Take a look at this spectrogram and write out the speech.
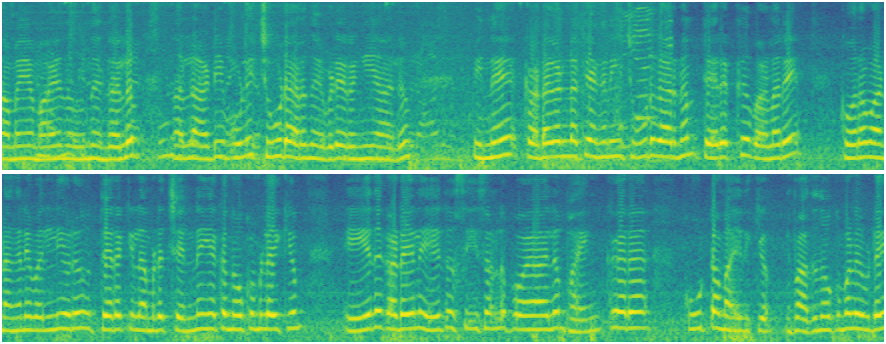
സമയമായെന്ന് തോന്നുന്നു എന്തായാലും നല്ല അടിപൊളി ചൂടായിരുന്നു എവിടെ ഇറങ്ങിയാലും. പിന്നെ കടകളിലൊക്കെ അങ്ങനെ ഈ ചൂട് കാരണം തിരക്ക് വളരെ കുറവാണ്. അങ്ങനെ വലിയൊരു തിരക്കില്ല. നമ്മുടെ ചെന്നൈയൊക്കെ നോക്കുമ്പോഴേക്കും ഏത് കടയിൽ ഏത് സീസണിൽ പോയാലും ഭയങ്കര കൂട്ടമായിരിക്കും. അപ്പോൾ അത് നോക്കുമ്പോൾ ഇവിടെ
